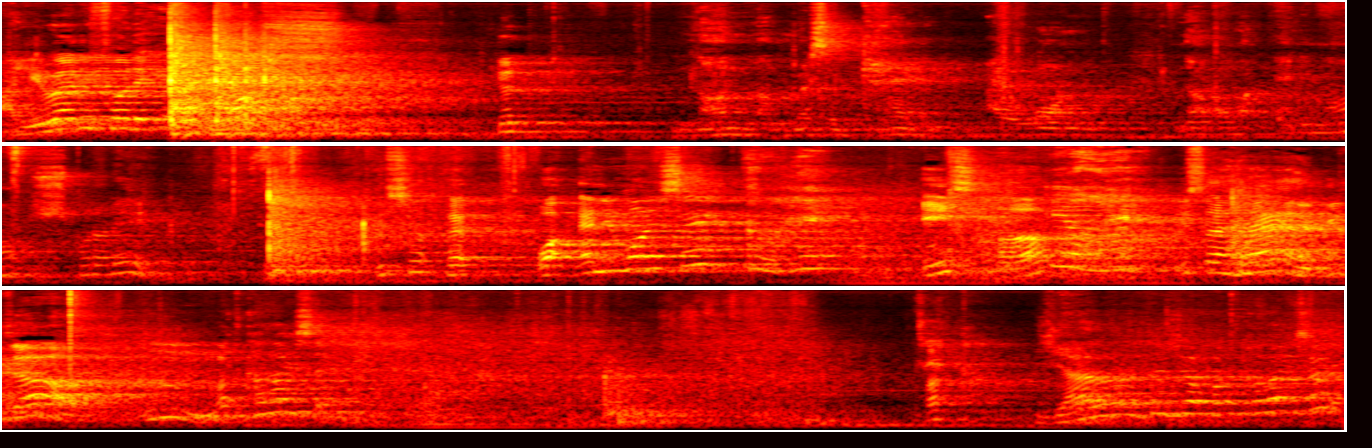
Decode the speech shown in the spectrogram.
Are you ready for the animals? Good. No numbers again. I want. No, I want animals. What are they? This one. okay. What animal is it? Head. It's a. Head. It's a hen. Good job. Hmm. What color is it? What? Yellow. Good job. What color is it?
